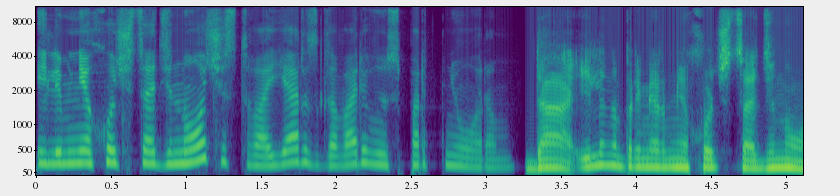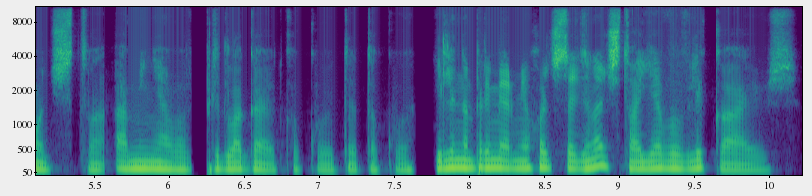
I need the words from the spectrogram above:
или мне хочется одиночества, а я разговариваю с партнером. Да, или, например, мне хочется одиночества, а меня предлагают какое-то такое. Или, например, мне хочется одиночества, а я вовлекаюсь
